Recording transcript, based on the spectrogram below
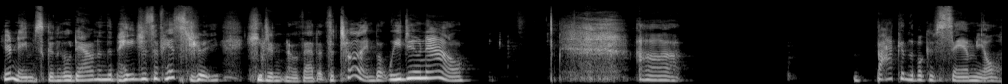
your name's going to go down in the pages of history. He didn't know that at the time, but we do now. Uh, back in the book of Samuel,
